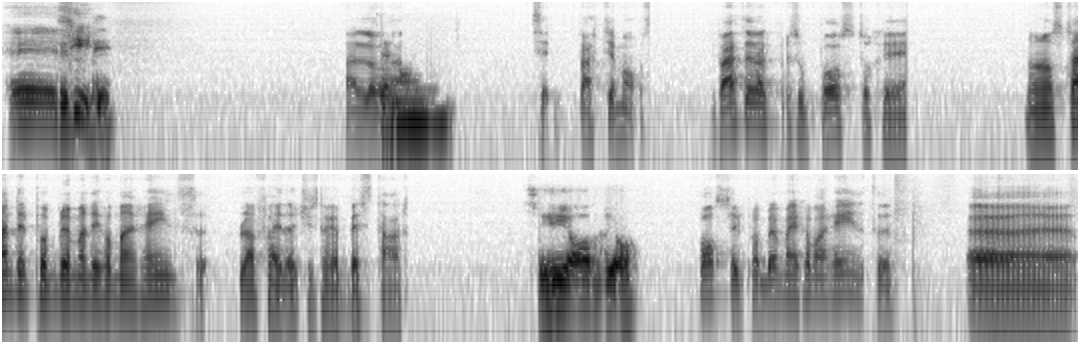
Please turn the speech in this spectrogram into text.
eh, sì. Allora, non- se partiamo, parte dal presupposto che nonostante il problema di Roman Reigns, la faida ci sarebbe stata. Sì, ovvio. Forse il problema di Roman Reigns eh,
